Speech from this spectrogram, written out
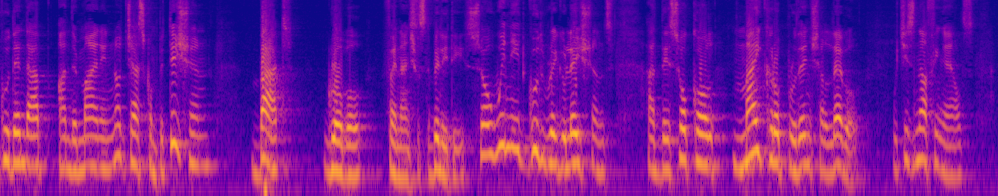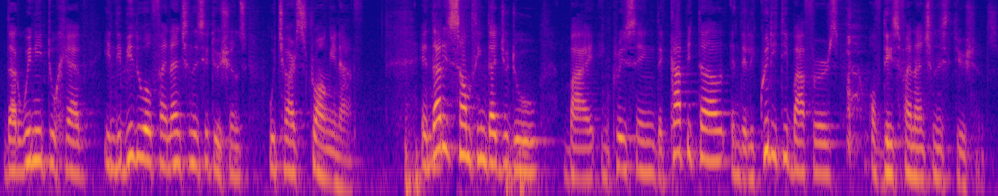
could end up undermining not just competition, but global financial stability. So we need good regulations at the so called microprudential level, which is nothing else that we need to have individual financial institutions which are strong enough. And that is something that you do by increasing the capital and the liquidity buffers of these financial institutions.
